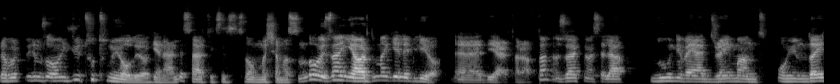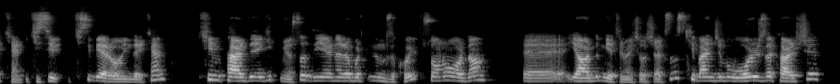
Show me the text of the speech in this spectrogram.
Robert Williams oyuncuyu tutmuyor oluyor genelde Celtics'in savunma aşamasında. O yüzden yardıma gelebiliyor e, diğer taraftan. Özellikle mesela Looney veya Draymond oyundayken, ikisi ikisi bir ara oyundayken kim perdeye gitmiyorsa diğerine Robert Williams'ı koyup sonra oradan e, yardım getirmeye çalışacaksınız ki bence bu Warriors'a karşı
